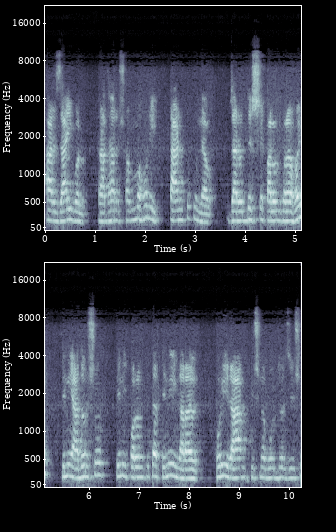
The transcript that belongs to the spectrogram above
আর যাই বলো, রাধার সম্মোহনী টানটুকু নেও। যার উদ্দেশ্যে পালন করা হয়, তিনি আদর্শ, তিনি পরমপিতা, তিনিই নারায়ণ। হরি রাম কৃষ্ণ বৌদ্ধ যিশু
